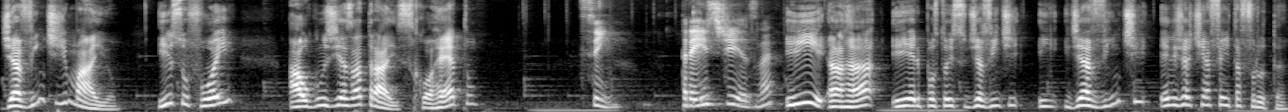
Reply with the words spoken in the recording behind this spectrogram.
Dia 20 de maio. Isso foi alguns dias atrás, correto? Sim. Três dias, né? E, aham, uh -huh, e ele postou isso dia 20. E dia 20 ele já tinha feito a fruta.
